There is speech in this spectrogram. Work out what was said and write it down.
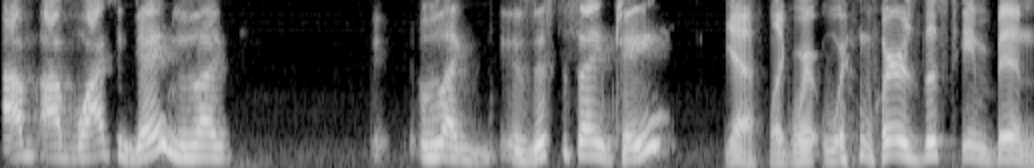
I'm I've watched some games. It's like it was like, is this the same team? Yeah, like where, where where has this team been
